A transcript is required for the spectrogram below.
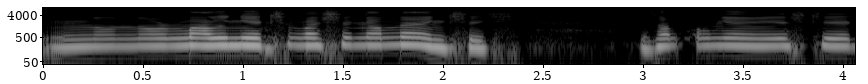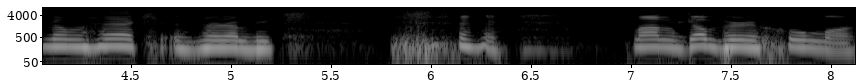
No normalnie trzeba się namęczyć. Zapomniałem jeszcze jedną rzecz zrobić. Mam dobry humor,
